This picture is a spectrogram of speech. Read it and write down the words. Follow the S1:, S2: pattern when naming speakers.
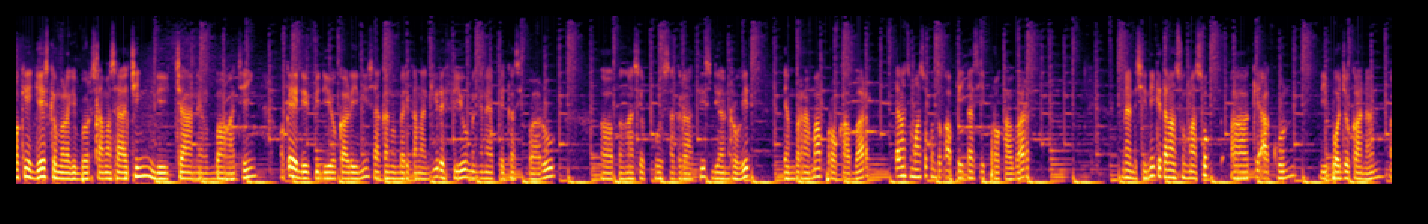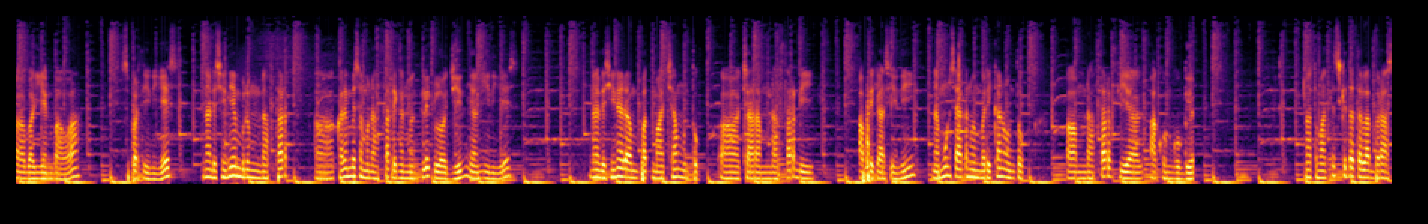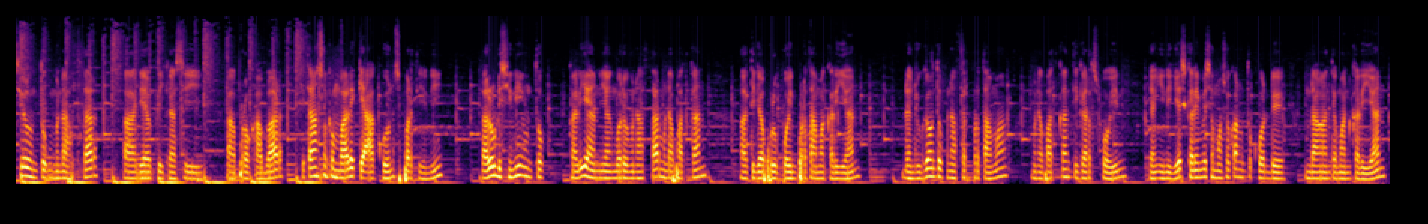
S1: Oke guys, kembali lagi bersama saya Acing di channel Bang Acing. Oke, di video kali ini saya akan memberikan lagi review mengenai aplikasi baru uh, penghasil pulsa gratis di Android yang bernama Prokabar. Kita langsung masuk untuk aplikasi Prokabar. Nah, di sini kita langsung masuk uh, ke akun di pojok kanan uh, bagian bawah seperti ini guys. Nah, di sini yang belum mendaftar, uh, kalian bisa mendaftar dengan mengklik login yang ini guys. Nah, di sini ada empat macam untuk uh, cara mendaftar di aplikasi ini. Namun saya akan memberikan untuk uh, mendaftar via akun Google. Nah, otomatis kita telah berhasil untuk mendaftar uh, di aplikasi uh, Prokabar. Kita langsung kembali ke akun seperti ini. Lalu di sini untuk kalian yang baru mendaftar mendapatkan uh, 30 poin pertama kalian dan juga untuk pendaftar pertama mendapatkan 300 poin. Yang ini guys, kalian bisa masukkan untuk kode undangan teman kalian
